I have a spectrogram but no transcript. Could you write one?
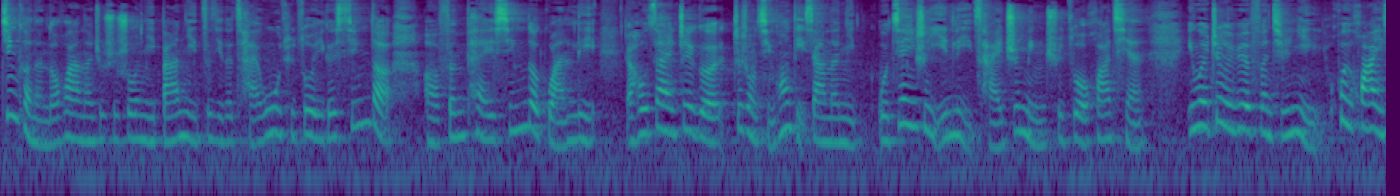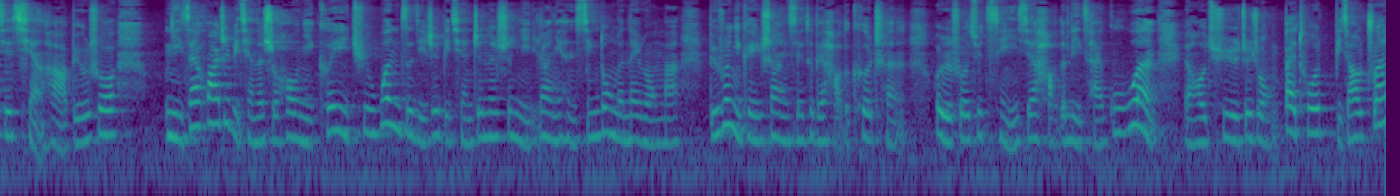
尽可能的话呢，就是说你把你自己的财务去做一个新的呃分配、新的管理。然后在这个这种情况底下呢，你我建议是以理财之名去做花钱，因为这个月份其实你会花一些钱哈，比如说。你在花这笔钱的时候，你可以去问自己，这笔钱真的是你让你很心动的内容吗？比如说，你可以上一些特别好的课程，或者说去请一些好的理财顾问，然后去这种拜托比较专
